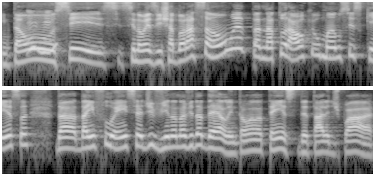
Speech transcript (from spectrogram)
Então, uhum. se, se não existe adoração, é natural que o humano se esqueça da, da influência divina na vida dela. Então, ela tem esse detalhe de, tipo, ah,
